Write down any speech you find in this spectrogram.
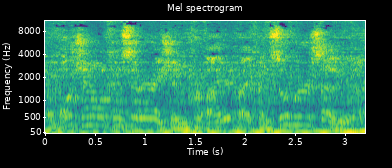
Promotional consideration provided by Consumer Cellular.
